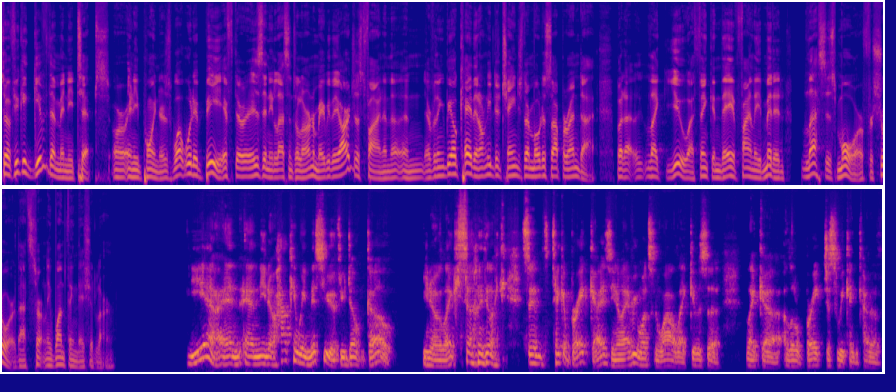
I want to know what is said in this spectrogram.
So, if you could give them any tips or any pointers, what would it be if there is any lesson to learn, or maybe they are just fine and, the, and everything would be okay? They don't need to change their modus operandi. But uh, like you, I think, and they have finally admitted, less is more for sure. That's certainly one thing they should learn. Yeah, and and you know, how can we miss you if you don't go? You know, like so, like so. Take a break, guys. You know, every once in a while, like give us a like a, a little break, just so we can kind of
